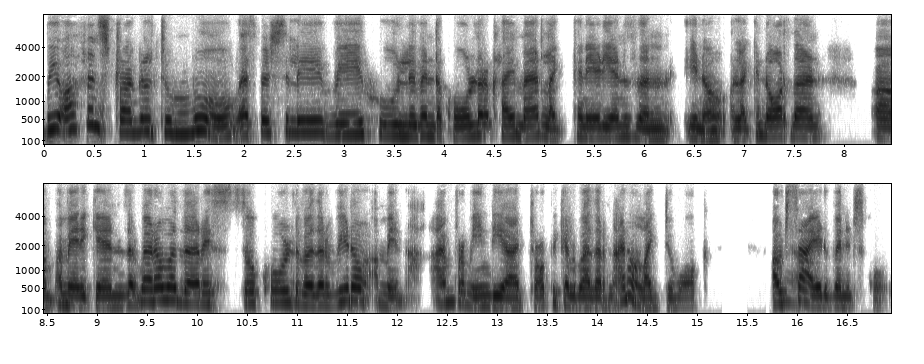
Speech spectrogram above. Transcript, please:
we often struggle to move, especially we who live in the colder climate, like Canadians and you know, like northern um, Americans, wherever there is so cold weather. We don't. I mean, I'm from India, tropical weather, and I don't like to walk outside when it's cold.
